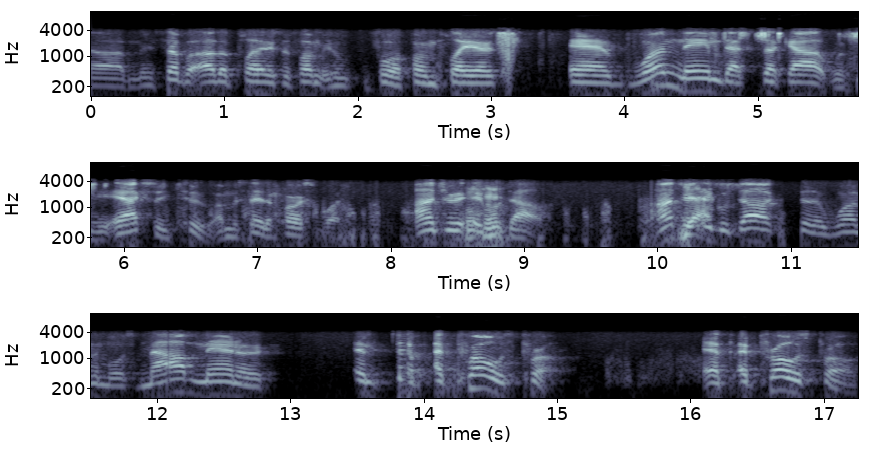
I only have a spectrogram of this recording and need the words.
um, and several other players from for from players. And one name that stuck out with me, actually two. I'm gonna say the first one, Andre Mhm. Iguodala. Andre Yes. Iguodala is one of the most mild mannered and a pros pro, a, a pros pro.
